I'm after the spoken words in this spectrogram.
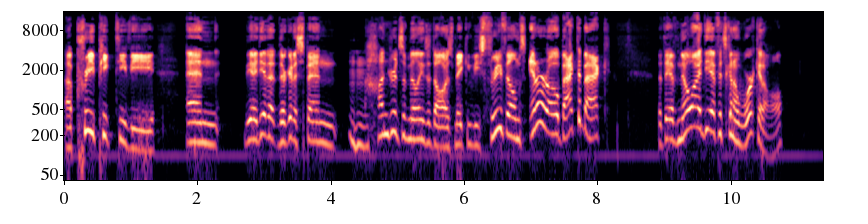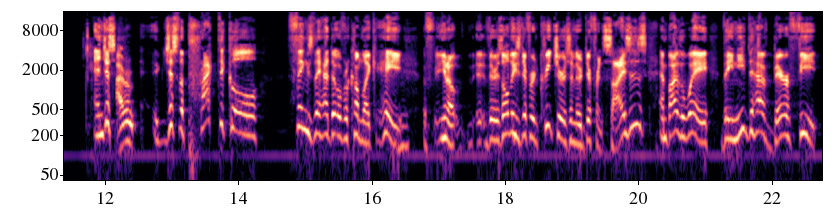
uh, pre peak TV. And the idea that they're going to spend hundreds of millions of dollars making these three films in a row, back to back, that they have no idea if it's going to work at all. And just I rem- just the practical things they had to overcome like hey mm-hmm. if- you know there's all these different creatures and they're different sizes. And by the way they need to have bare feet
